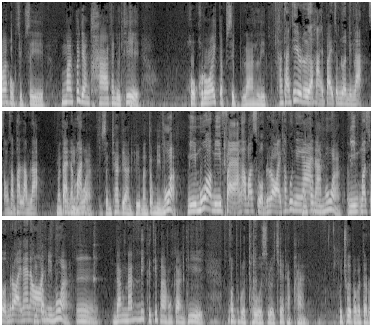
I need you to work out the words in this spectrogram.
2,564 มันก็ยังคากันอยู่ที่ 600 กับ 10 ล้านลิตร ทั้งทั้งๆที่เรือหายไปจำนวนหนึ่งละสองสามพันลำละ มันต้แต่องมีน้ำมันมั่ว สัญชาตญาณคือมันต้องมีมั่ว มีมั่วมีแฝงเอามาสวมรอยถ้าพูดมัง่ายต้องๆนะมีมั่ว มีมาสวมรอยแน่นอมันนต้องมีมั่วอืมดังนั้นนี่คือที่มาของการที่พลตำรวจโทสุรเชษฐ์หักพาน ผู้ช่วยพบตร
